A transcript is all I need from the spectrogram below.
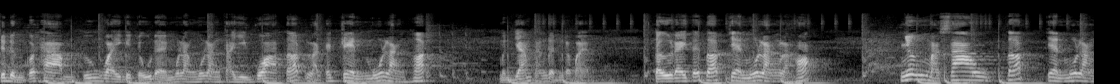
Chứ đừng có tham cứ quay cái chủ đề múa lăng múa lăng. Tại vì qua tết là cái trend múa lăng hết. Mình dám khẳng định các bạn từ đây tới tết chen múa lăng là hot. Nhưng mà sau tết chen múa lăng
